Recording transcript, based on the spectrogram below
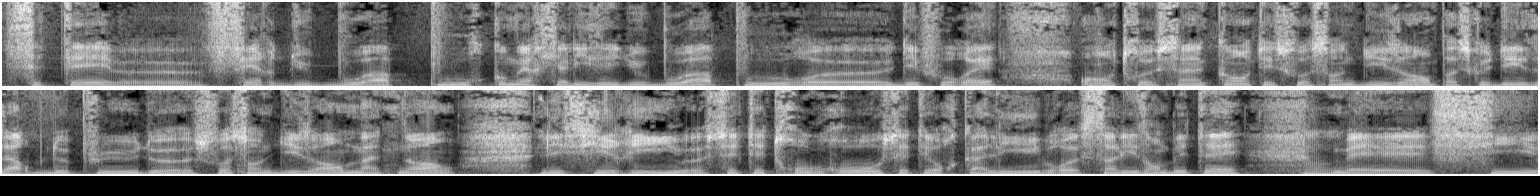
c'était euh, faire du bois pour commercialiser du bois pour euh, des forêts entre 50 et 70 ans, parce que des arbres de plus de 70 ans, maintenant, les scieries, c'était trop gros, c'était hors calibre, ça les embêtait. Mmh. Mais si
